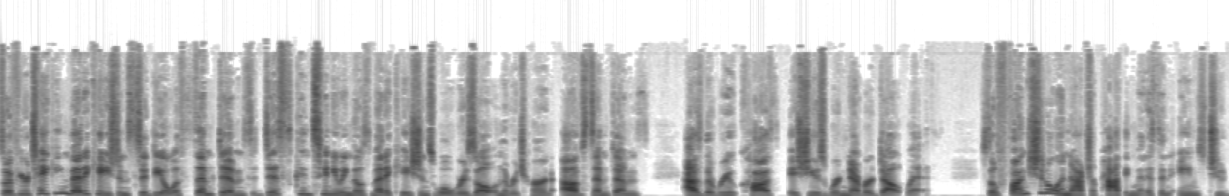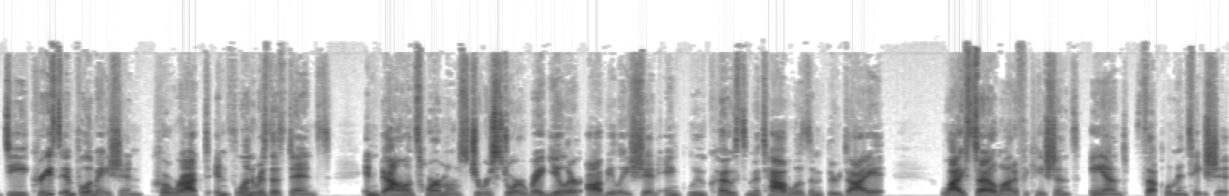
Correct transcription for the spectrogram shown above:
So if you're taking medications to deal with symptoms, discontinuing those medications will result in the return of symptoms as the root cause issues were never dealt with. So functional and naturopathic medicine aims to decrease inflammation, correct insulin resistance, and balance hormones to restore regular ovulation and glucose metabolism through diet, lifestyle modifications, and supplementation.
